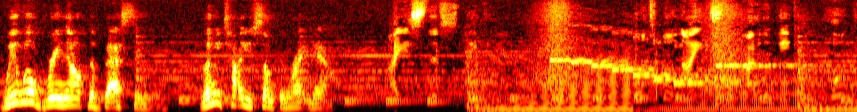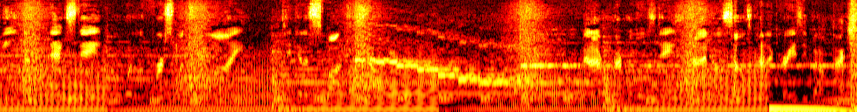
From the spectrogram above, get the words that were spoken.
We will bring out the best in you. Let me tell you something right now. I this were one of the first ones in line to get a spot. And I remember those days. And I know it sounds kind of crazy, but I'm actually.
